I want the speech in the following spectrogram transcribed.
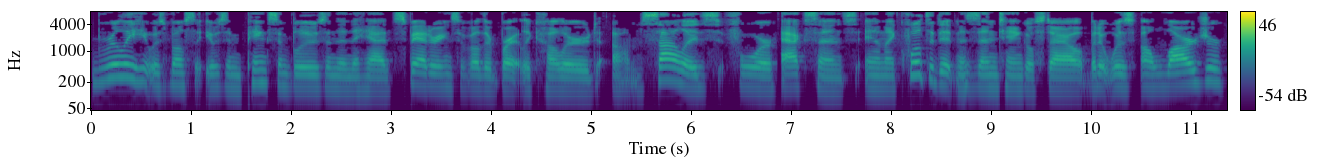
Really it was mostly it was in pinks and blues and then they had spatterings of other brightly colored um, solids for accents and i quilted it in a zentangle style but it was a larger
